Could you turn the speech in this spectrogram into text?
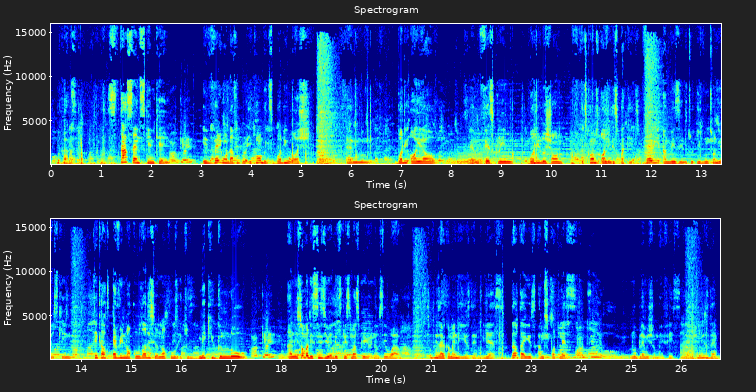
Look at Star Scent Skincare. Okay. A very wonderful product. It comes with body wash, um, body oil, um, face cream, body lotion. It comes all in this package. Very amazing. It will even tone your skin, take out every knuckles, all this your knuckles. It will make you glow. Okay. And if somebody sees you in this Christmas period, they'll say, wow. So please, I recommend you use them. Yes, that's what I use. I'm spotless. No blemish on my face. Yeah, you should use them.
